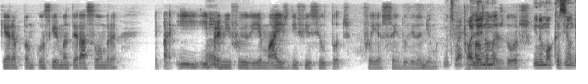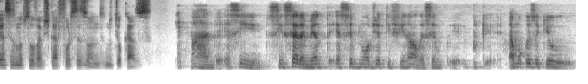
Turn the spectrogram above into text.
que era para me conseguir manter à sombra. E, pá, e, e hum. para mim foi o dia mais difícil de todos. Foi esse, sem dúvida nenhuma. Muito bem. Olha, e numa, dores. e numa ocasião dessas, uma pessoa vai buscar forças onde, no teu caso? Epá, é assim, sinceramente, é sempre no objetivo final. É sempre. Porque é uma coisa que eu,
